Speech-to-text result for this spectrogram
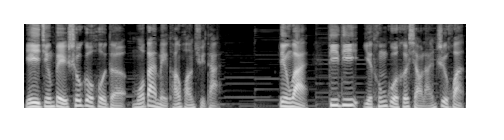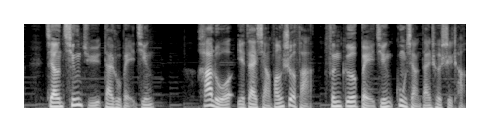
也已经被收购后的摩拜美团黄取代。另外，滴滴也通过和小蓝置换，将青桔带入北京。哈罗也在想方设法分割北京共享单车市场。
